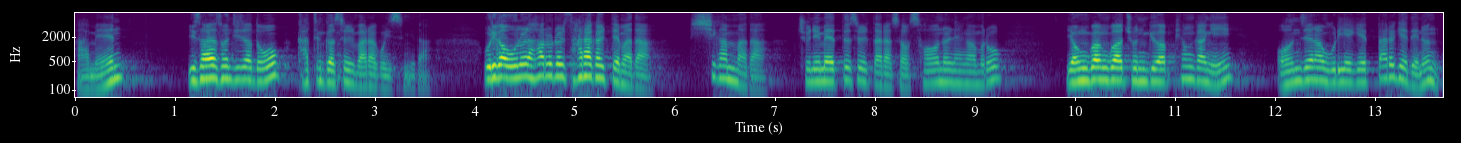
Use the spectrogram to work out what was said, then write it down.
아멘. 이사야 선지자도 같은 것을 말하고 있습니다. 우리가 오늘 하루를 살아갈 때마다 시간마다 주님의 뜻을 따라서 선을 행함으로 영광과 존귀와 평강이 언제나 우리에게 따르게 되는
